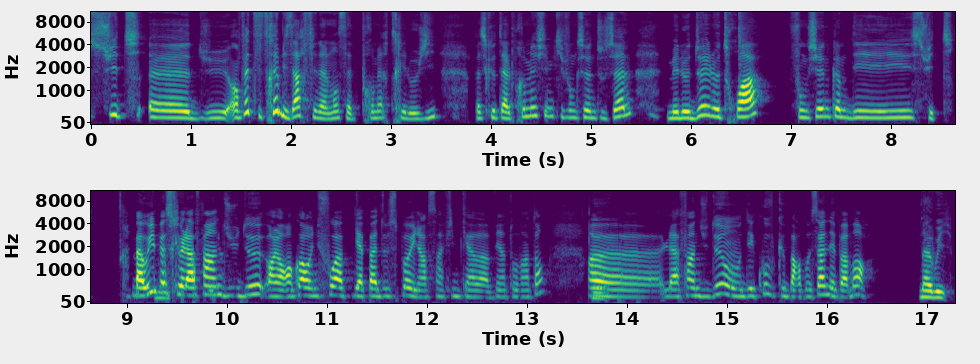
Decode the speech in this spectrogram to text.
suite euh, du... En fait, c'est très bizarre finalement cette première trilogie, parce que tu as le premier film qui fonctionne tout seul, mais le 2 et le 3 fonctionnent comme des suites. Bah oui, parce que la fin du 2, alors encore une fois, il n'y a pas de spoil, hein, c'est un film qui a bientôt 20 ans. Ouais. La fin du 2, on découvre que Barbossa n'est pas mort. Bah oui.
